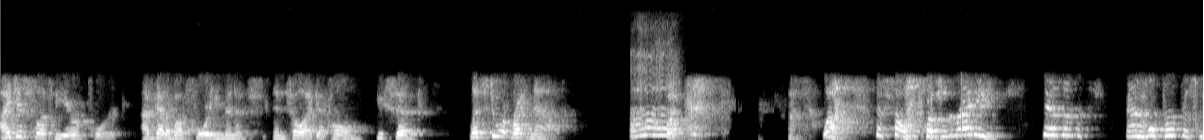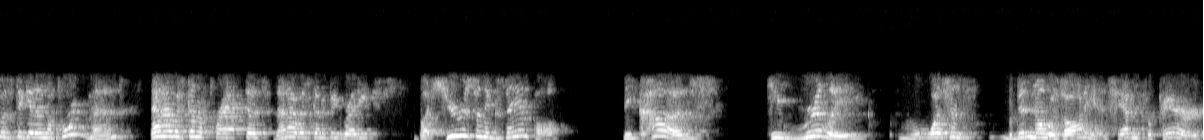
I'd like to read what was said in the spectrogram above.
I just left the airport. I've got about 40 minutes until I get home. He said, let's do it right now. Oh. well, the fellow wasn't ready. The whole purpose was to get an appointment. Then I was going to practice. Then I was going to be ready. But here's an example because he really wasn't didn't know his audience, hadn't prepared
